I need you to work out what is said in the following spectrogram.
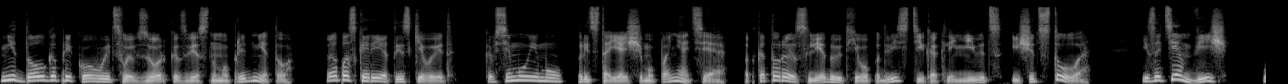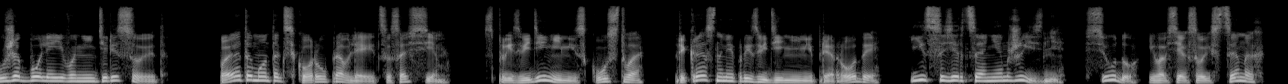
недолго приковывает свой взор к известному предмету, а поскорее отыскивает ко всему ему предстоящему понятие, под которое следует его подвести, как ленивец ищет стула. И затем вещь уже более его не интересует. Поэтому он так скоро управляется со всем. С произведениями искусства, прекрасными произведениями природы и с созерцанием жизни, всюду и во всех своих сценах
